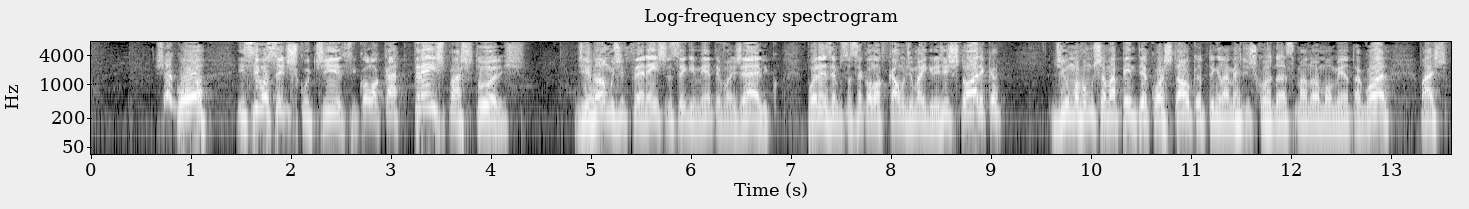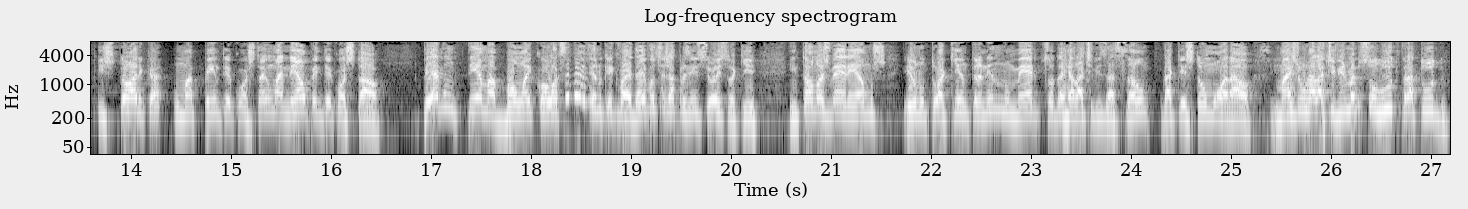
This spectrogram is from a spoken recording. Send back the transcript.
Chegou. E se você discutir, se colocar três pastores de ramos diferentes do segmento evangélico, por exemplo, se você colocar um de uma igreja histórica, de uma, vamos chamar pentecostal, que eu tenho lá minha discordância, mas não é o momento agora, mas histórica, uma pentecostal e uma neopentecostal. Pega um tema bom aí, coloca, você vai ver no que, que vai dar e você já presenciou isso aqui. Então nós veremos, eu não estou aqui entrando nem no mérito só da relativização da questão moral, Sim. mas de um relativismo absoluto para tudo.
